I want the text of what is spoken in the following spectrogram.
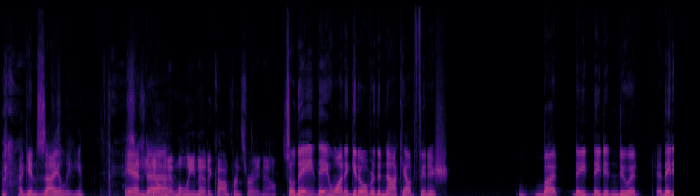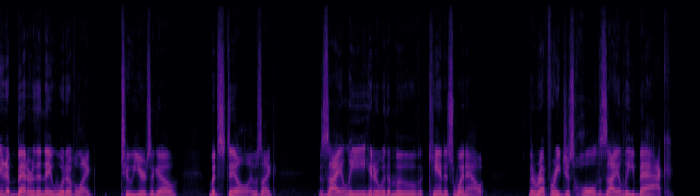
against Xia Li. And She's yelling uh, at Molina at a conference right now. so they they want to get over the knockout finish, but they they didn't do it. They did it better than they would have like two years ago, but still, it was like Xia Li hit her with a move. Candice went out. The referee just holds Xia Li back,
